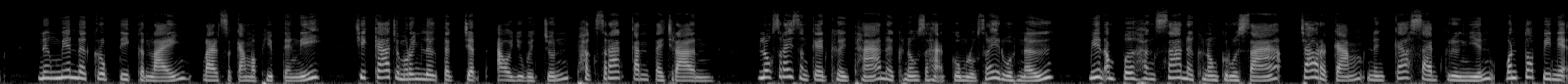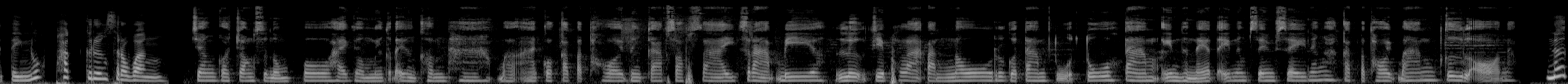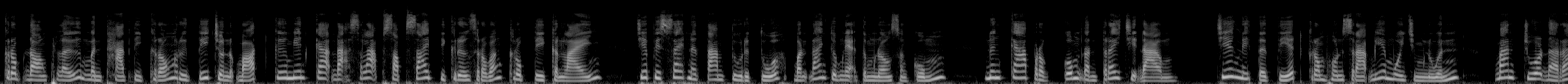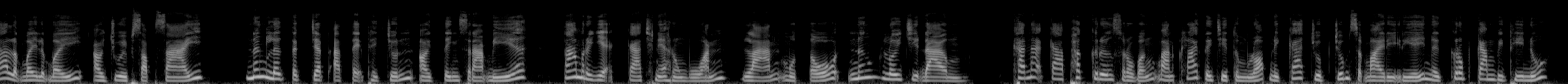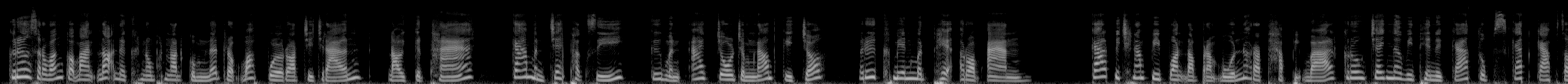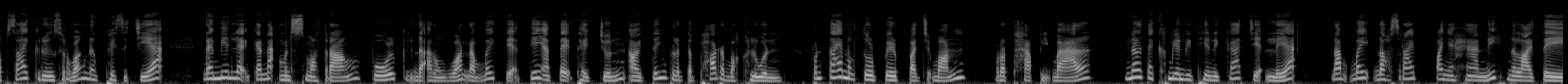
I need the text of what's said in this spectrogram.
និងមាននៅគ្រប់ទីកន្លែងដែលសកម្មភាពទាំងនេះជាការជំរុញលើកទឹកចិត្តឲ្យយុវជនផឹកស្រាកាន់តែច្រើនលោកស្រីសង្កេតឃើញថានៅក្នុងសហគមន៍លោកស្រីរស់នៅ មានអំពើហិង្សានៅក្នុងគ្រួសារចោរកម្មនិងការសែបគ្រឿងញៀនបន្ទាប់ពីអ្នកទាំងនោះផឹកគ្រឿងស្រវឹង ចឹងក៏ចង់สนុំពរហើយក៏មានក្តីសង្ឃឹមថាបើអាចក៏កាត់បន្ថយនឹងការផ្សព្វផ្សាយស្រាបៀរលើកជាផ្លាកប៉ាណូឬក៏តាមទូរទស្សន៍តាមអ៊ីនធឺណិតអីហ្នឹងផ្សេងផ្សេងហ្នឹងកាត់បន្ថយបានគឺល្អណាស់នៅគ្រប់ដងផ្លូវមិនថាទីក្រុងឬទីជនបទគឺមានការដាក់ស្លាកផ្សព្វផ្សាយពីគ្រឿងស្រវឹងគ្រប់ទីកន្លែងជាពិសេសនៅតាមទូរទស្សន៍បណ្ដាញទំនាក់ទំនងសង្គមនិងការប្រគំតន្ត្រីជាដើមជាងនេះទៅទៀតក្រុមហ៊ុនស្រាបៀរមួយចំនួន បានជួលតារាល្បីៗឲ្យជួយផ្សព្វផ្សាយនិងលើកទឹកចិត្តអតិថិជនឲ្យទិញស្រាបៀរតាមរយៈការឈ្នះរង្វាន់ឡានម៉ូតូនិងលុយជាដើមខណៈការផឹកគ្រឿងស្រវឹងបានคล้ายទៅជាទម្លាប់នៃការជួបជុំសប្បាយរីករាយនៅគ្រប់កម្មវិធីនោះគ្រឿងស្រវឹងក៏បានដក់នៅក្នុងផ្នត់គំនិតរបស់ពលរដ្ឋជាច្រើន ដោយគិតថាការមិនចេះផឹកស៊ីគឺមិនអាចចូលចំណោមគេចោះឬគ្មានមិត្តភ័ក្តិរាប់អាន កាលពីឆ្នាំ2019រដ្ឋាភិបាលគ្រោងចេញនូវវិធានការទប់ស្កាត់ការផ្សព្វផ្សាយគ្រឿងស្រវឹងនិងភេសជ្ជៈដែលមានលក្ខណៈមិនស្មោះត្រង់ពលគឺដាក់រង្វាន់ដើម្បីទាក់ទាញអតិថិជនឲ្យទិញផលិតផលរបស់ខ្លួនប៉ុន្តែមកទល់ពេលបច្ចុប្បន្នរដ្ឋាភិបាល នៅតែគ្មានវិធានការជាក់លាក់ដើម្បីដោះស្រាយបញ្ហានេះនៅឡើយទេ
